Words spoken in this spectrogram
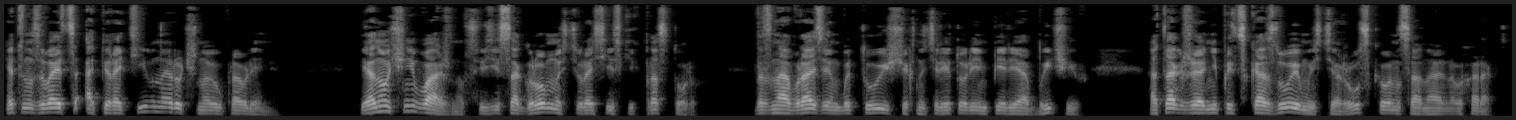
Это называется оперативное ручное управление и оно очень важно в связи с огромностью российских просторов, разнообразием бытующих на территории империи обычаев, а также непредсказуемости русского национального характера.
